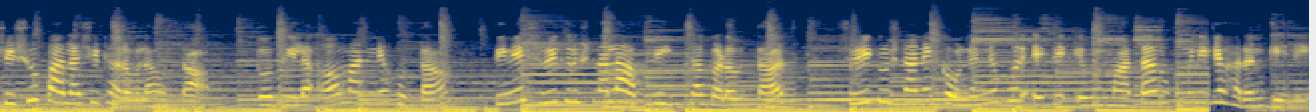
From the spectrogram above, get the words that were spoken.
शिशुपालाशी ठरवला होता. तो तिला अमान्य होता. तिने श्रीकृष्णाला आपली इच्छा कळवताच श्रीकृष्णाने कौंडण्यपूर येथे येऊन माता रुक्मिणीचे हरण केले.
